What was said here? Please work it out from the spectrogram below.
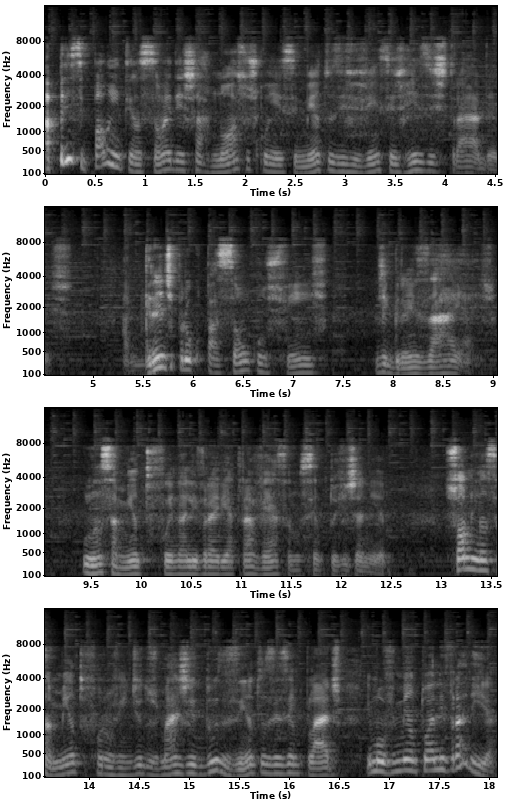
A principal intenção é deixar nossos conhecimentos e vivências registradas. A grande preocupação com os fins de grandes arraiais. O lançamento foi na Livraria Travessa, no centro do Rio de Janeiro. Só no lançamento foram vendidos mais de 200 exemplares e movimentou a livraria,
